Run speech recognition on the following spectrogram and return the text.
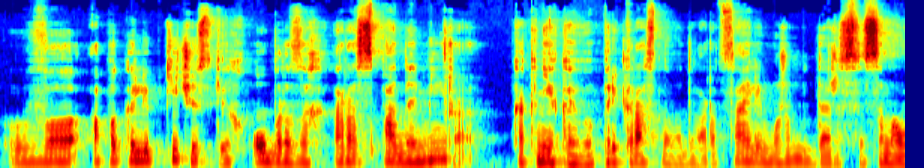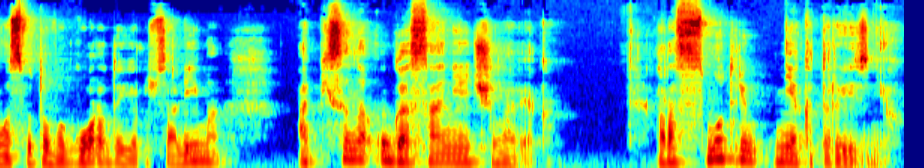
В апокалиптических образах распада мира, как некоего прекрасного дворца или, может быть, даже самого святого города Иерусалима, описано угасание человека. Рассмотрим некоторые из них.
